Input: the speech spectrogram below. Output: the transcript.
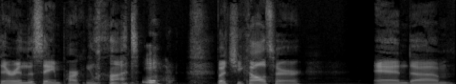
they're in the same parking lot, Yeah. but she calls her, and um,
